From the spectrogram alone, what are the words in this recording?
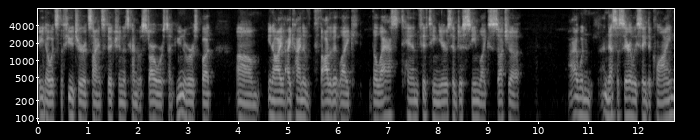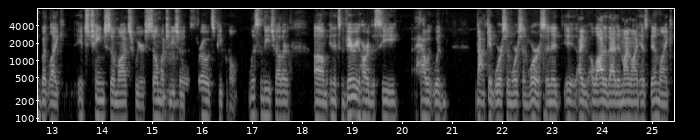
you know, it's the future. It's science fiction. It's kind of a Star Wars type universe. But, um, you know, I, I kind of thought of it like the last 10, 15 years have just seemed like such a, I wouldn't necessarily say decline, but like it's changed so much. We are so much mm-hmm. at each other's throats. People don't listen to each other, um, and it's very hard to see how it would not get worse and worse and worse. And it, it I, a lot of that in my mind has been like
